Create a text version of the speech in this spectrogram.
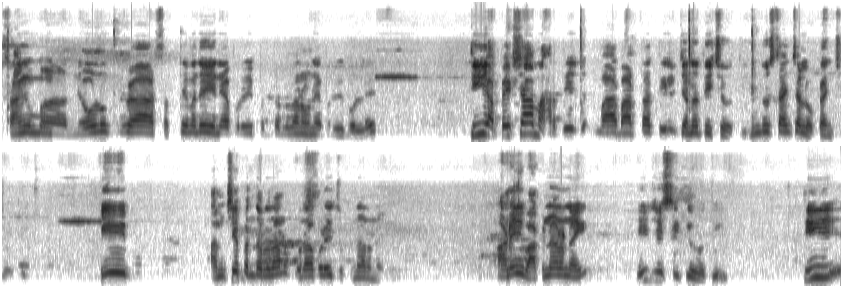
सांग म- निवडणुका सत्तेमध्ये येण्यापूर्वी पंतप्रधान होण्यापूर्वी बोलले ती अपेक्षा भारतीय भारतातील जनतेची होती हिंदुस्थानच्या लोकांची होती. की आमचे पंतप्रधान कुणापुढे झुकणार नाही आणि वाकणार नाही ही जी स्थिती होती ती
